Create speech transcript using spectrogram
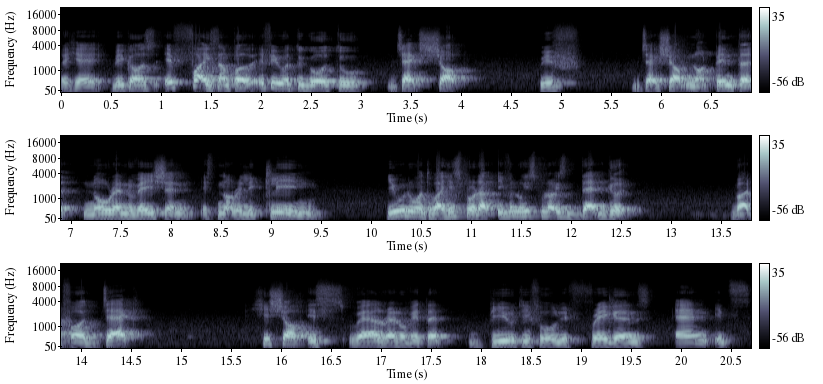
Okay, because if, for example, if you were to go to Jack's shop with Jack's shop not painted, no renovation, it's not really clean, you wouldn't want to buy his product even though his product is that good. But for Jack, his shop is well renovated, beautiful with fragrance, and it's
